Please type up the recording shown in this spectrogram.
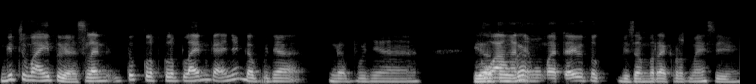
Mungkin cuma itu ya. Selain itu klub-klub lain kayaknya nggak punya nggak punya ya keuangan yang memadai untuk bisa merekrut Messi.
